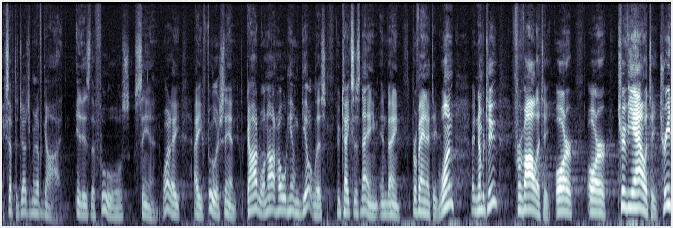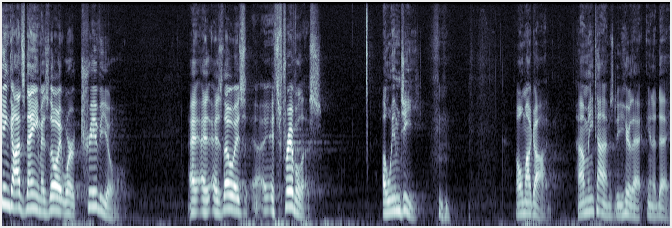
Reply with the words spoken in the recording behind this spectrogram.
Except the judgment of God. It is the fool's sin. What a, a foolish sin. God will not hold him guiltless who takes his name in vain. Profanity. One, uh, number two, frivolity or, or triviality. Treating God's name as though it were trivial, as, as though it's, uh, it's frivolous. OMG. oh my God. How many times do you hear that in a day?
